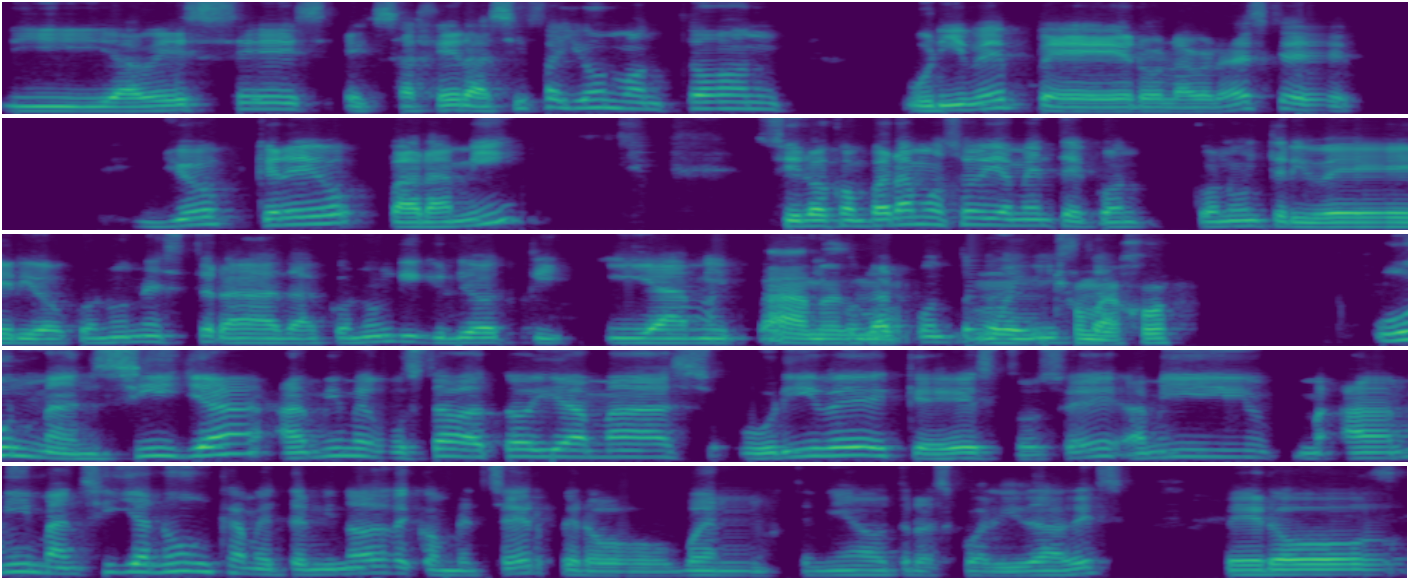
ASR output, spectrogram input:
y a veces exagera. Sí falló un montón Uribe, pero la verdad es que yo creo, para mí, si lo comparamos obviamente con, con un Triverio, con un Estrada, con un Gigliotti y a mi Ah, no particular mu- punto de mucho vista, mejor. un Mancilla, a mí me gustaba todavía más Uribe que estos. ¿eh? A, mí, a mí Mancilla nunca me terminó de convencer, pero bueno, tenía otras cualidades. Pero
